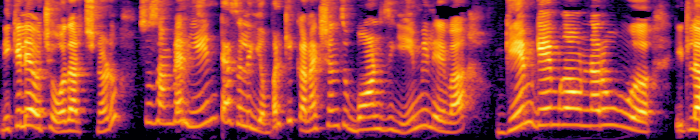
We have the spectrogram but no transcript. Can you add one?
నిఖిలే వచ్చి ఓదార్చున్నాడు. సో సమ్వేర్ ఏంటి అసలు? ఎవరికి కనెక్షన్స్ బాండ్స్ ఏమీ లేవా? గేమ్ గేమ్గా ఉన్నారు ఇట్లా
